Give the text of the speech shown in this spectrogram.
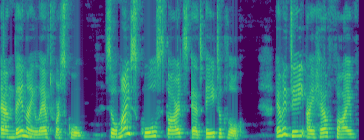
and then I left for school. So my school starts at 8 o'clock. Every day I have five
